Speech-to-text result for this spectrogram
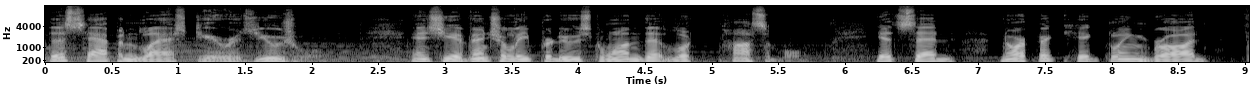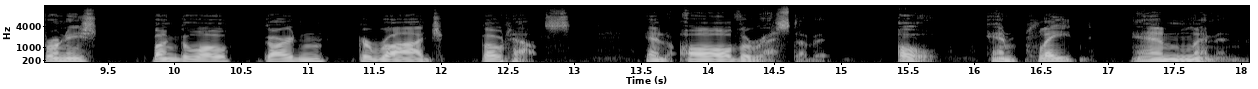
this happened last year as usual, and she eventually produced one that looked possible. It said Norfolk Hickling Broad furnished bungalow, garden, garage, boathouse, and all the rest of it. Oh, and plate and linen.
